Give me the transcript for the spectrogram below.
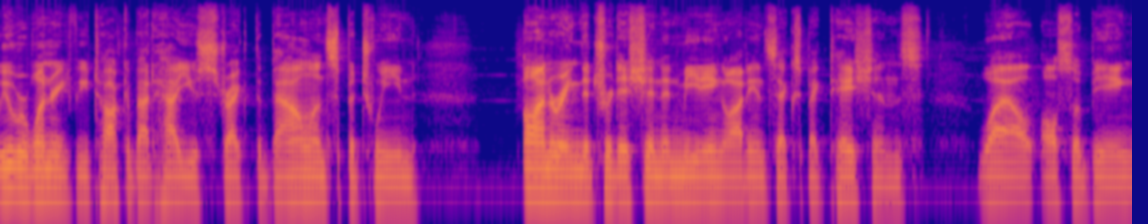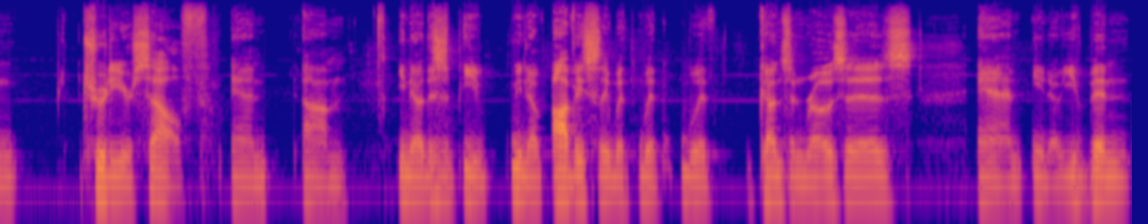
we were wondering if you talk about how you strike the balance between honoring the tradition and meeting audience expectations while also being true to yourself. And um, you know, this is you, you know obviously with with with Guns N' Roses, and you know you've been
